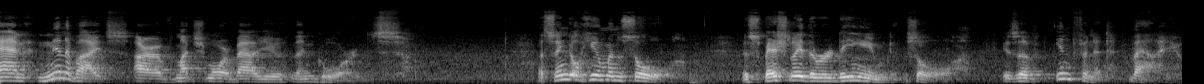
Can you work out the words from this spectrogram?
And Ninevites are of much more value than gourds. A single human soul, especially the redeemed soul, is of infinite value.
